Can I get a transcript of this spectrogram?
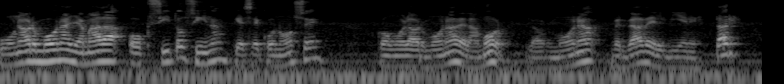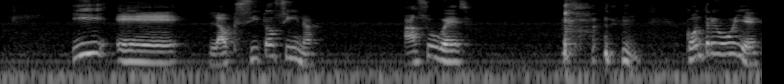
una hormona llamada oxitocina que se conoce como la hormona del amor, la hormona, ¿verdad?, del bienestar. Y eh, la oxitocina, a su vez, contribuye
